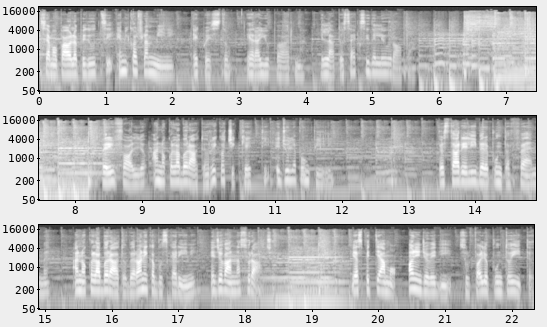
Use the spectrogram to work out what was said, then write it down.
Siamo Paola Peduzzi e Nicole Flammini e questo era YouPorn, il lato sexy dell'Europa. Per il foglio hanno collaborato Enrico Cicchetti e Giulia Pompili per storielibere.fm hanno collaborato Veronica Buscarini e Giovanna Surace. Vi aspettiamo ogni giovedì sul foglio.it,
